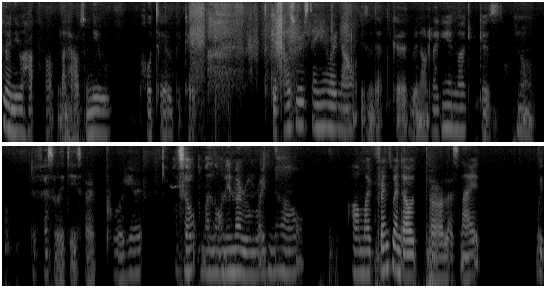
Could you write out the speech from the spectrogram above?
to a new house, not house, new hotel because the guest house we're staying in right now isn't that good. We're not liking it much because you know the facilities are poor here. Also, I'm alone in my room right now. Uh, my friends went out uh, last night with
